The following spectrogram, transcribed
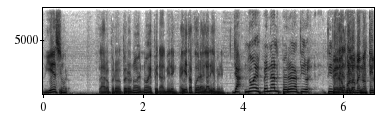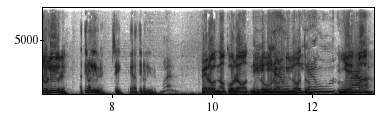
Y eso. pero- Claro, pero, pero no, no es penal, miren. Ahí está fuera del área, miren. Ya, no es penal, pero era tiro. tiro pero por lo menos tiro libre. Era tiro libre, sí, era tiro libre. Bueno, Pero no cobró ni Y- lo y uno ni lo otro. y es un Y es lugar más,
